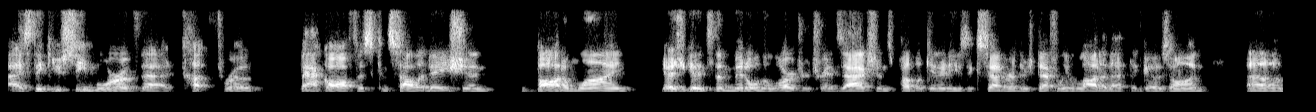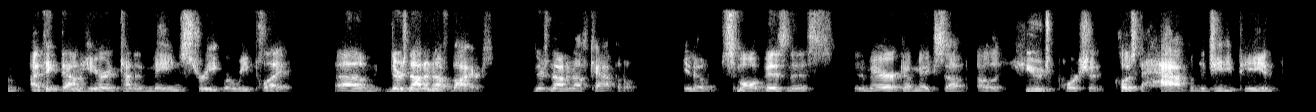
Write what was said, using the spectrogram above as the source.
i think you see more of that cutthroat back office consolidation bottom line. You know, as you get into the middle and the larger transactions, public entities, et cetera, there's definitely a lot of that that goes on. Um, I think down here in kind of Main Street where we play, um, there's not enough buyers. There's not enough capital. You know, small business in America makes up a huge portion, close to half of the GDP, and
